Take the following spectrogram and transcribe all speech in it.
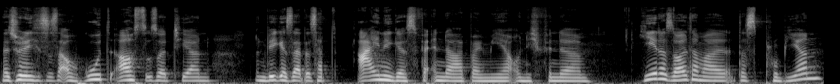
Natürlich ist es auch gut auszusortieren. Und wie gesagt, es hat einiges verändert bei mir und ich finde, jeder sollte mal das probieren,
